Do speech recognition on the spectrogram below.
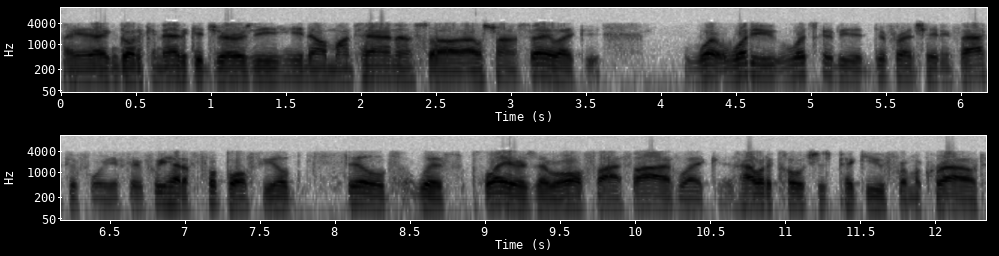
I, I can go to Connecticut, Jersey, you know, Montana. So I was trying to say, like, what what do you what's going to be the differentiating factor for you? If if we had a football field filled with players that were all five five, like how would a coach just pick you from a crowd?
